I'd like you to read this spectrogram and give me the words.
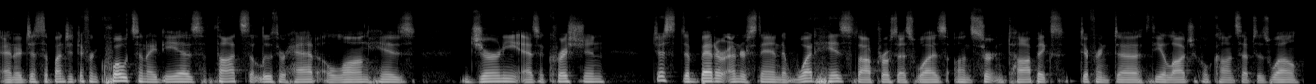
and just a bunch of different quotes and ideas, thoughts that Luther had along his journey as a Christian, just to better understand what his thought process was on certain topics, different uh, theological concepts as well.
